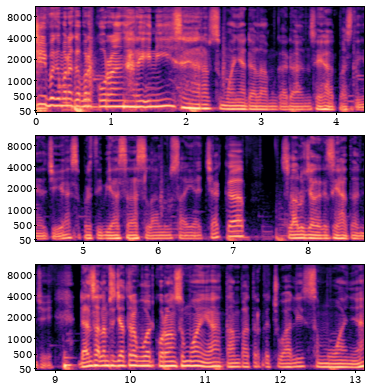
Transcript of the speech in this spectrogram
Cuy, bagaimana kabar korang hari ini? Saya harap semuanya dalam keadaan sehat pastinya cuy ya Seperti biasa selalu saya cakap Selalu jaga kesehatan cuy. Dan salam sejahtera buat korang semua ya. Tanpa terkecuali semuanya.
